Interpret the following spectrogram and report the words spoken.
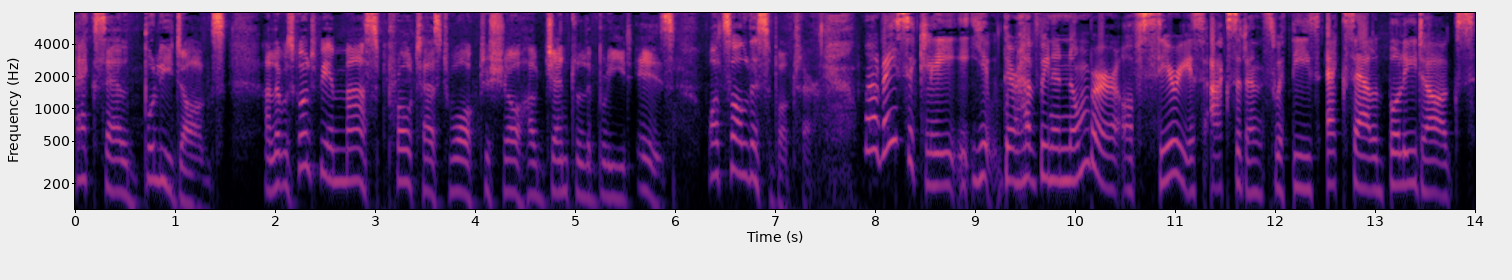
XL bully dogs, and there was going to be a mass protest walk to show how gentle the breed is. What's all this about, Claire? Well, basically, you, there have been a number of serious accidents with these XL bully dogs,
